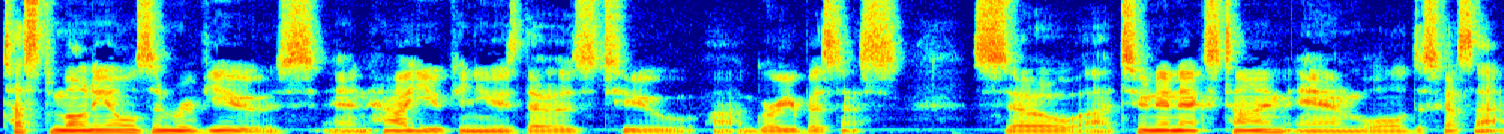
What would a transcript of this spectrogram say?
testimonials and reviews and how you can use those to uh, grow your business. So uh, tune in next time and we'll discuss that.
